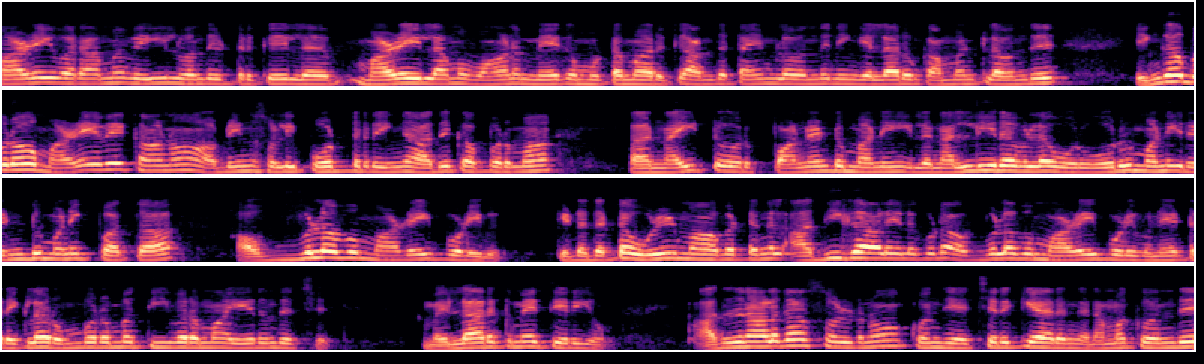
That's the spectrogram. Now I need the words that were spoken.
மழை வராமல் வெயில் வந்துட்டு இருக்கு, இல்லை மழை இல்லாமல் வானம் மேகமூட்டமாக இருக்கு. அந்த டைம்ல வந்து நீங்கள் எல்லாரும் கமெண்ட்ல வந்து, "எங்க ப்ரோ மழையவே காணோம்" அப்படின்னு சொல்லி போட்டுடுறீங்க அதுக்கப்புறமா நைட்டு ஒரு 12 மணி, இல்லை நள்ளிரவில் ஒரு ஒரு மணி, ரெண்டு மணிக்கு பார்த்தா, அவ்வளவு மழை பொழிவு. கிட்டத்தட்ட உள் மாவட்டங்கள் அதிகாலையில கூட அவ்வளவு மழை பொழிவு. நேற்றைக்கெல்லாம் ரொம்ப ரொம்ப தீவிரமா இருந்துச்சு. நம்ம எல்லாருக்குமே தெரியும். அதனாலதான் சொல்றோம், கொஞ்சம் எச்சரிக்கையா இருங்க. நமக்கு வந்து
